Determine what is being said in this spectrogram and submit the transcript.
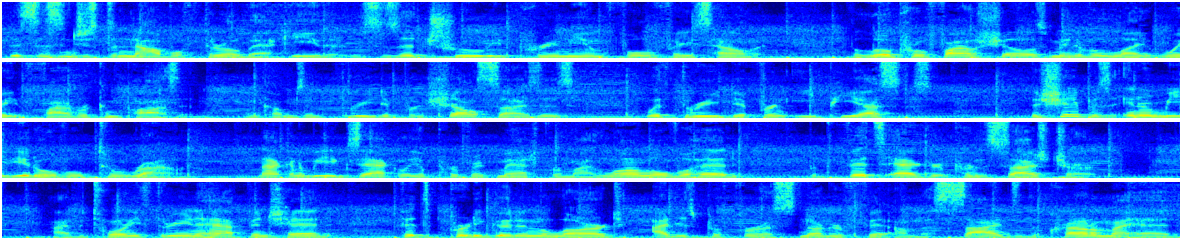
This isn't just a novel throwback either, this is a truly premium full face helmet. The low profile shell is made of a lightweight fiber composite and comes in three different shell sizes with three different EPSs. The shape is intermediate oval to round. Not going to be exactly a perfect match for my long oval head, but fit's accurate per the size chart. I have a 23 and a half inch head Fits pretty good in the large. I just prefer a snugger fit on the sides of the crown of my head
